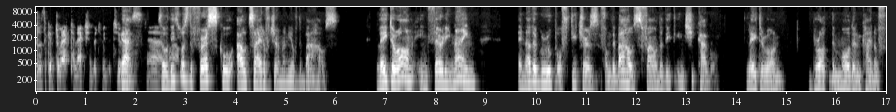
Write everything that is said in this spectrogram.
So it's like a direct connection between the two. Yes. Yeah, so wow. this was the first school outside of Germany of the Bauhaus. Later on, in 39, another group of teachers from the Bauhaus founded it in Chicago later on brought the modern kind of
